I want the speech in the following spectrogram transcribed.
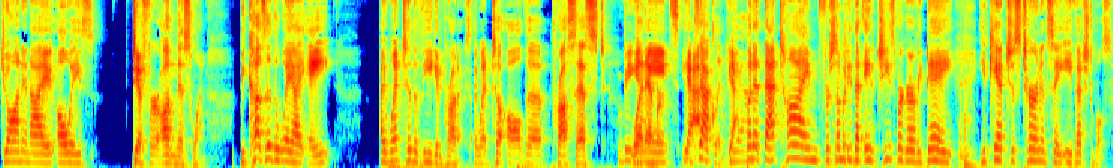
John and I always differ on this one because of the way I ate. I went to the vegan products. I went to all the processed Vegan whatever. meats, yeah. Exactly. Yeah. But at that time, for somebody that ate a cheeseburger every day, you can't just turn and say eat vegetables.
